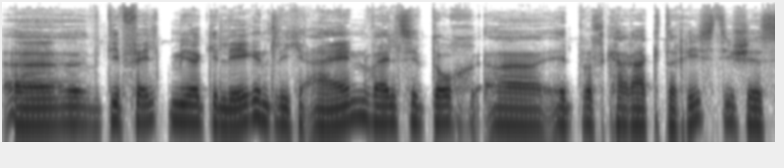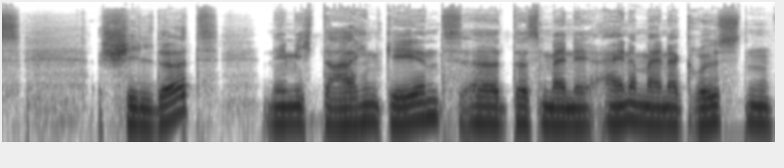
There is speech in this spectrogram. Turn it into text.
Äh, die fällt mir gelegentlich ein, weil sie doch äh, etwas Charakteristisches schildert, nämlich dahingehend, äh, dass meine, einer meiner größten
